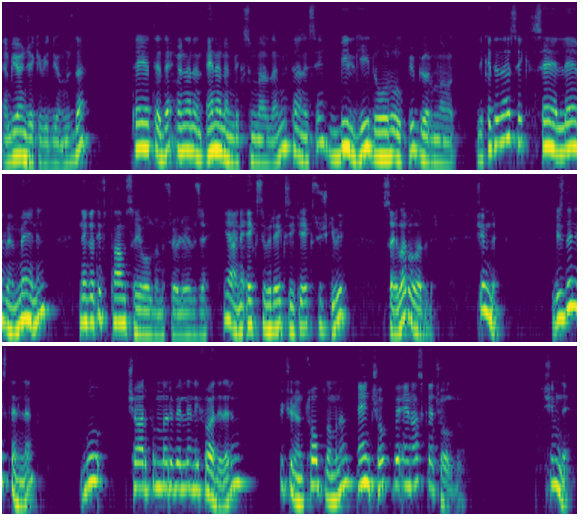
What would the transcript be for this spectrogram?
yani bir önceki videomuzda TYT'de öneren en önemli kısımlardan bir tanesi bilgiyi doğru okuyup yorumlamak. Dikkat edersek S, L ve M'nin negatif tam sayı olduğunu söylüyor bize. Yani eksi 1, eksi 2, eksi 3 gibi sayılar olabilir. Şimdi bizden istenilen bu çarpımları verilen ifadelerin üçünün toplamının en çok ve en az kaç olduğu. Şimdi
